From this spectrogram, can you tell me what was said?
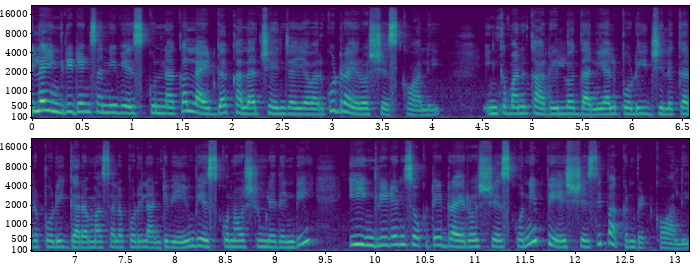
ఇలా ఇంగ్రీడియంట్స్ అన్నీ వేసుకున్నాక లైట్గా కలర్ చేంజ్ అయ్యే వరకు డ్రై రోస్ట్ చేసుకోవాలి. ఇంకా మన కర్రీలో ధనియాల పొడి జీలకర్ర పొడి గరం మసాలా పొడి లాంటివి ఏం వేసుకోనవసరం అవసరం లేదండి. ఈ ఇంగ్రీడియంట్స్ ఒకటే డ్రై రోస్ట్ చేసుకొని పేస్ట్ చేసి పక్కన పెట్టుకోవాలి.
